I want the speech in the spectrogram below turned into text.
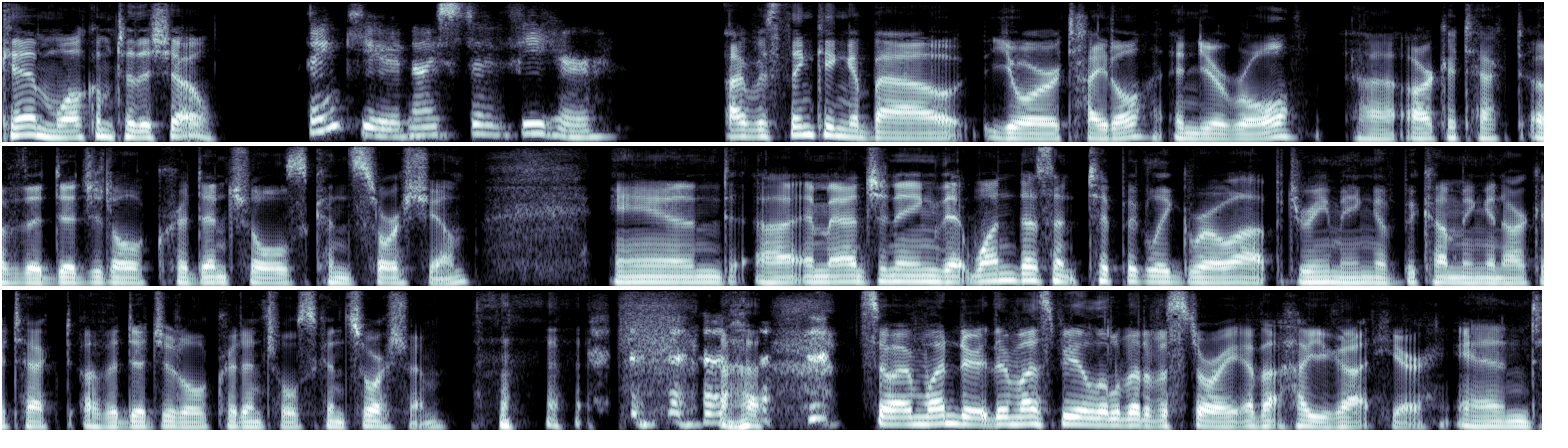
Kim, welcome to the show. Thank you. Nice to be here. I was thinking about your title and your role, uh, architect of the Digital Credentials Consortium and uh, imagining that one doesn't typically grow up dreaming of becoming an architect of a digital credentials consortium. uh, so I'm wondering, there must be a little bit of a story about how you got here. And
